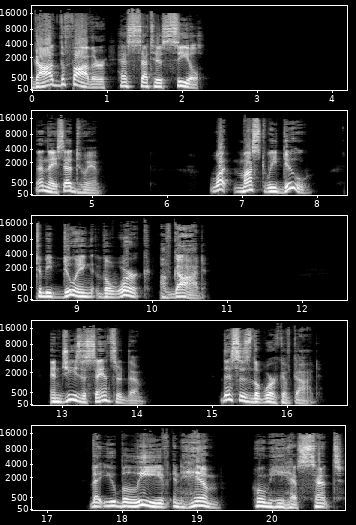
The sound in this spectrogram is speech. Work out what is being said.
God the Father has set his seal. Then they said to him, What must we do to be doing the work of God? And Jesus answered them, This is the work of God, that you believe in him whom he has sent.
